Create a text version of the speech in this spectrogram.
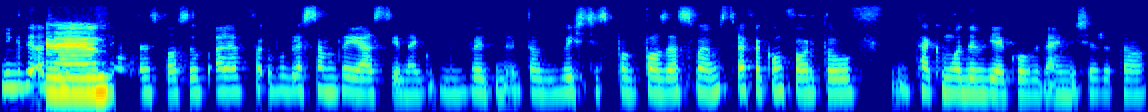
Nigdy o tym nie um, w ten sposób, ale w ogóle sam wyjazd, jednak to wyjście spo, poza swoją strefę komfortu w tak młodym wieku, wydaje mi się, że to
